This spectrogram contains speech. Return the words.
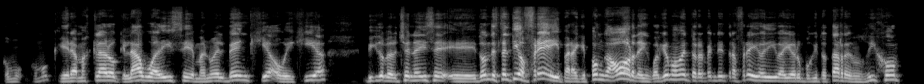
como, como que era más claro que el agua, dice Manuel Bengia o Bengia. Víctor Perochena dice, eh, ¿dónde está el tío Freddy? Para que ponga orden. En cualquier momento de repente entra Freddy, hoy iba a llegar un poquito tarde, nos dijo.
